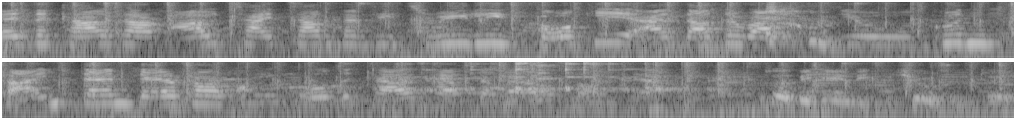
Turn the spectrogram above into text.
When the cows are outside sometimes it's really foggy and otherwise you couldn't find them therefore all the cows have the bells on yeah. It'll be handy for children too.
